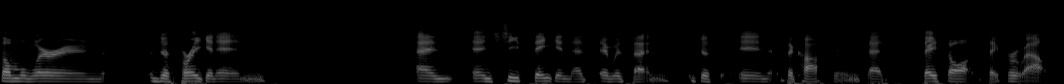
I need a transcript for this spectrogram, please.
someone wearing just breaking in and and she thinking that it was Ben just in the costume that they thought they threw out.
